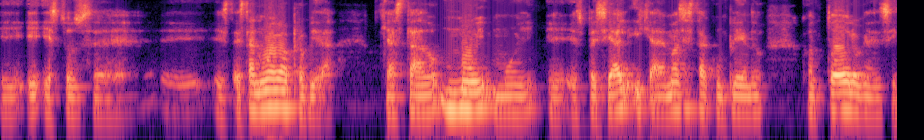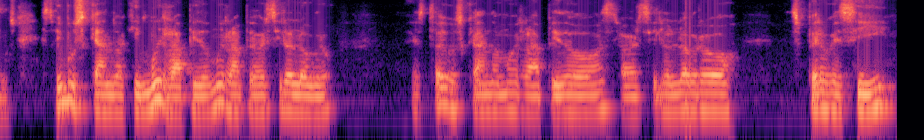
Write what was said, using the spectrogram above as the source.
estos, eh, esta nueva propiedad que ha estado muy, muy eh, especial y que además está cumpliendo con todo lo que decimos. Estoy buscando aquí muy rápido, muy rápido, a ver si lo logro. Estoy buscando muy rápido, a ver si lo logro. Espero que sí.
